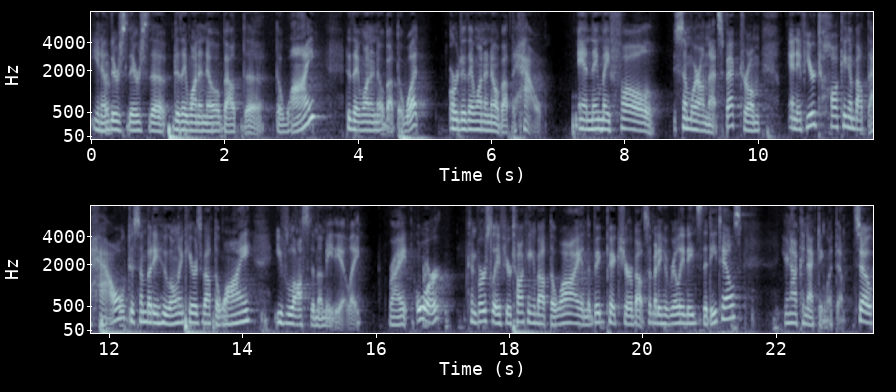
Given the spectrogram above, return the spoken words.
you know, there's there's the do they want to know about the the why? Do they want to know about the what? Or do they want to know about the how? And they may fall somewhere on that spectrum. And if you're talking about the how to somebody who only cares about the why, you've lost them immediately, right? Or conversely, if you're talking about the why and the big picture about somebody who really needs the details, you're not connecting with them. So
